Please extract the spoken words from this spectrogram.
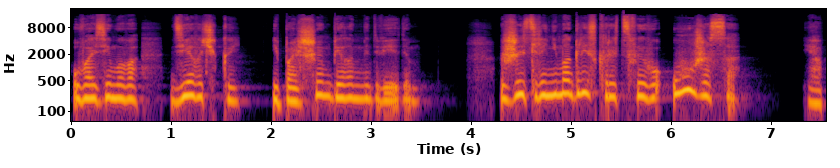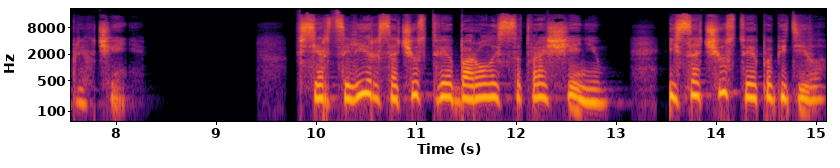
увозимого девочкой и большим белым медведем. Жители не могли скрыть своего ужаса и облегчения. В сердце Лиры сочувствие боролось с отвращением, и сочувствие победило.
